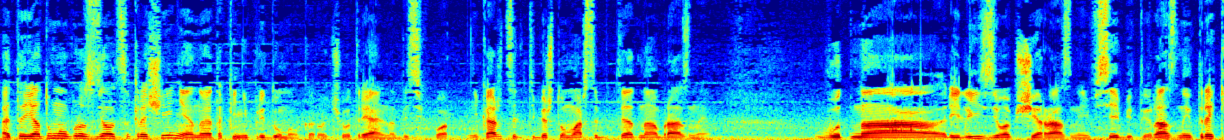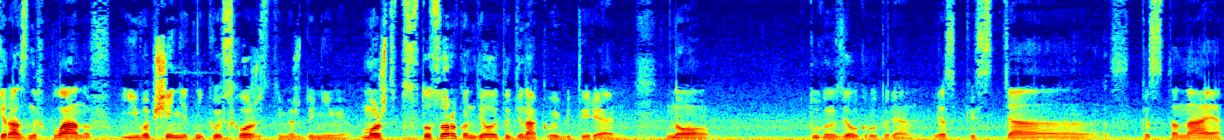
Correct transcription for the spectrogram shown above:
Это я думал просто сделать сокращение, но я так и не придумал, короче, вот реально до сих пор. Не кажется ли тебе, что у Марса биты однообразные? Вот на релизе вообще разные, все биты, разные треки, разных планов, и вообще нет никакой схожести между ними. Может, в 140 он делает одинаковые биты реально, но тут он сделал круто реально. Я с, Костя... с Костаная,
